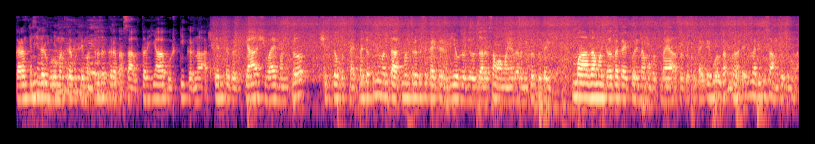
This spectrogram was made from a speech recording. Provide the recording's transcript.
कारण तुम्ही जर गुरुमंत्र कुठले मंत्र जर करत असाल तर ह्या गोष्टी करणं अत्यंत गरज त्याशिवाय मंत्र सिद्ध होत नाहीत. नाही तर तुम्ही म्हणतात मंत्र कसं काय करेल मी एवढं दिवस झालं सहा महिना झालं मी करतो तरी माझा मंत्राचा काही परिणाम होत नाही असं तसं काही काही बोलतात ना त्याच्यासाठी मी सांगतो तुम्हाला.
